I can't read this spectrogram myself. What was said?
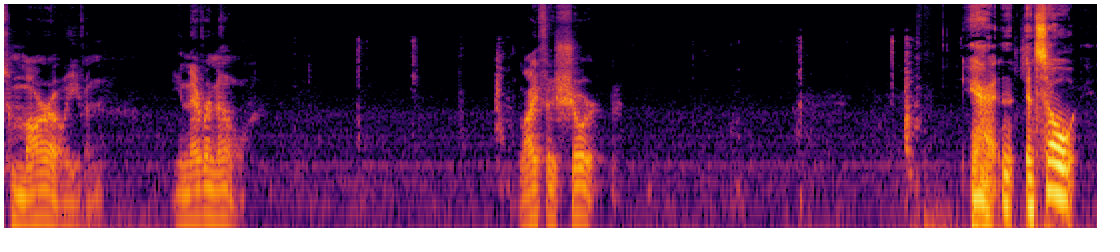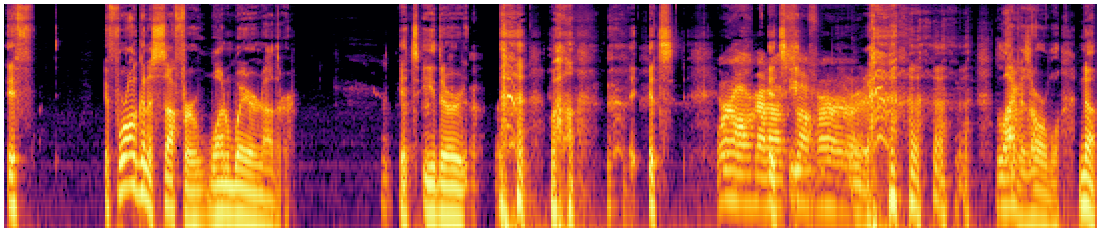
tomorrow, even. You never know. Life is short. Yeah, and, and so if if we're all going to suffer one way or another, it's either well, it's we're all going to suffer. Life is horrible. No,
